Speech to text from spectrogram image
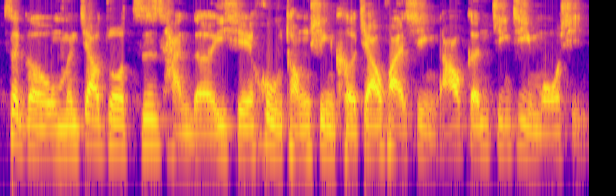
这个我们叫做资产的一些互通性、可交换性，然后跟经济模型。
